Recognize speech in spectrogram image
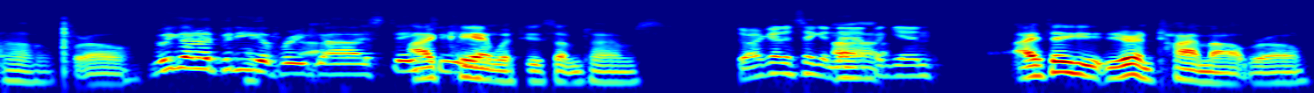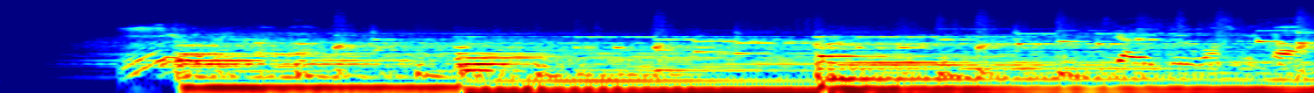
Oh, bro. We got a video for you guys. Stay I tuned. can't with you sometimes. Do I got to take a nap Uh, again? I think you're in timeout, bro. We Hmm? don't need time out. These guys do watch me talk.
